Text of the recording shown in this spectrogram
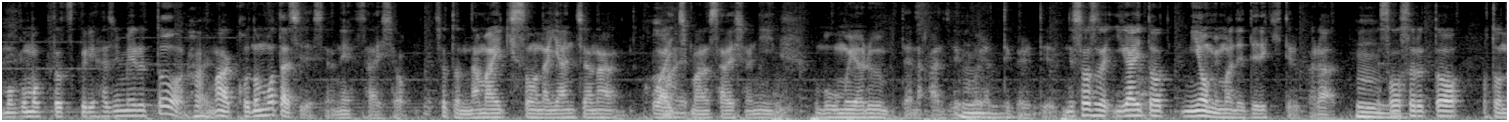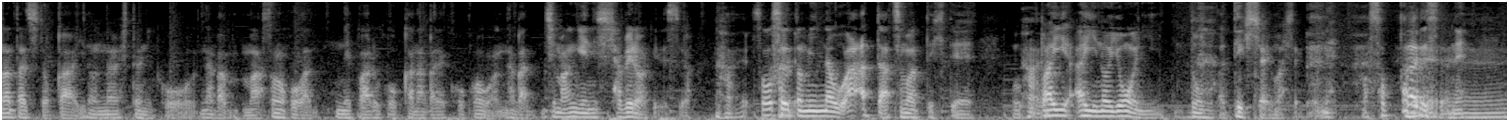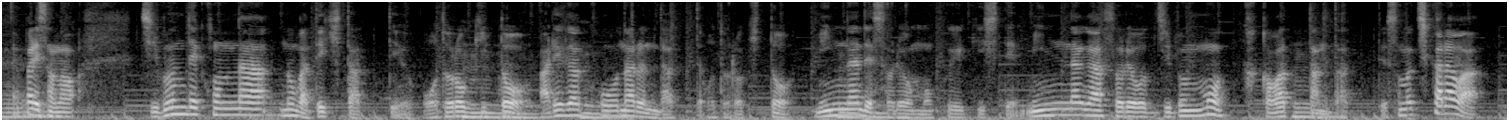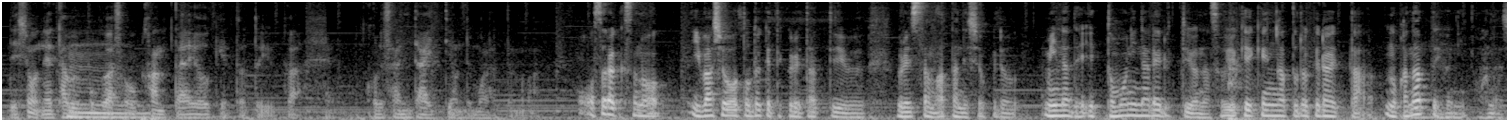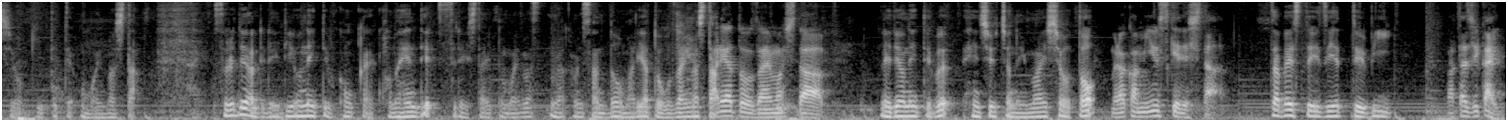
黙々と作り始めると、はい。まあ子供たちですよね最初。ちょっと生意気そうなやんちゃな子は一番最初に、僕もやるみたいな感じでこうやってくれて、でそうすると意外と見よう見まで出てきてるから、うん。そうすると大人たちとかいろんな人にこうなんかまあその子がネパール語かなんかでこうこうなんか自慢げに喋るわけですよ。はい。そうするとはいみんなわーって集まってきて、もうはい。奪い合いのようにドームができちゃいましたけどね、まあ、そっからですよね、やっぱりその自分でこんなのができたっていう驚きと、うん。あれがこうなるんだって驚きとみんなでそれを目撃してみんながそれを自分も関わったんだってその力はでしょうね。多分僕はそう艦隊を受けたというかコルサニ大って呼んでもらったのは。おそらくその居場所を届けてくれたっていう嬉しさもあったんでしょうけどみんなで共になれるっていうようなそういう経験が届けられたのかなっていうふうにお話を聞いてて思いました、それではレディオネイティブ今回この辺で失礼したいと思います。村上さんどうもありがとうございました。ありがとうございました。レディオネイティブ編集長の今井翔と。村上祐介でした。The best is yet to be また次回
